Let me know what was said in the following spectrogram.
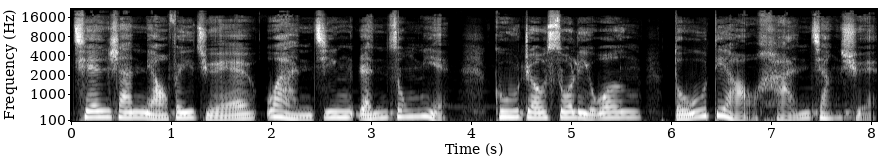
千山鸟飞绝，万径人踪灭。”孤舟蓑笠翁，独钓寒江雪。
